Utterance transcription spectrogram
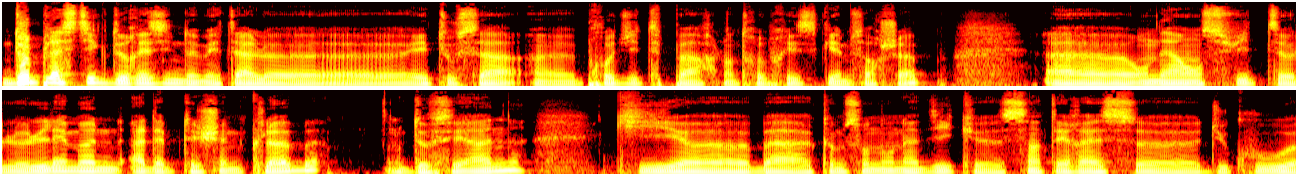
de plastique, de résine, de métal et tout ça produite par l'entreprise Games Workshop. on a ensuite le Lemon Adaptation Club d'Océane qui, euh, bah, comme son nom l'indique, euh, s'intéresse euh, du coup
